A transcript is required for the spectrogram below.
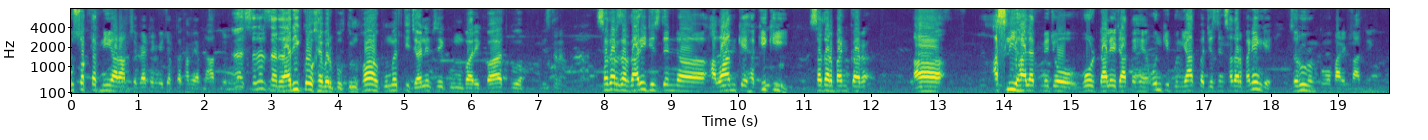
उस वक्त तक नहीं आराम से बैठेंगे जब तक हमें अपना हाथ में सदर जरदारी को खैबर पुख्तनख्वा हुकूमत की जानब से मुबारकबाद को इस तरह सदर जरदारी जिस दिन आवाम के हकीकी सदर बनकर असली हालत में जो वोट डाले जाते हैं उनकी बुनियाद पर जिस दिन सदर बनेंगे ज़रूर उनको मुबारकबाद देंगे।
